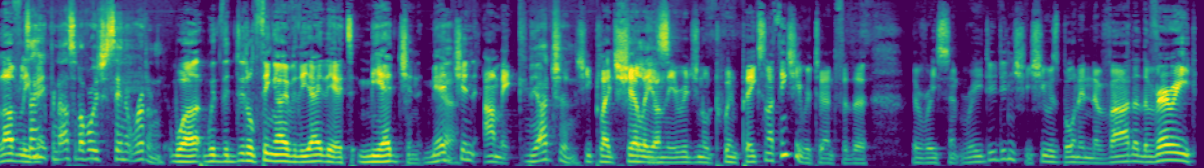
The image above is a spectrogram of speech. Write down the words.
Lovely. Is that how you pronounce it? I've always just seen it written. Well, with the little thing over the A there, it's Miedjen. Miedjen Amick. Miedjen. She played Shelley on the original Twin Peaks, and I think she returned for the, the recent redo, didn't she? She was born in Nevada. The very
